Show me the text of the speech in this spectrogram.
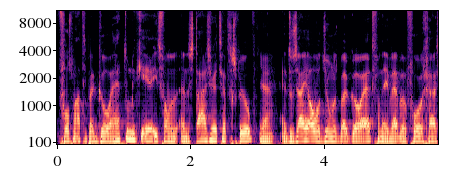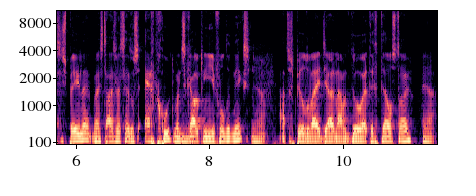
volgens mij had hij bij Go Ahead toen een keer iets van een, een stagewedstrijd gespeeld. Ja. En toen zeiden al wat jongens bij Go Ahead van... Hey, we hebben vorig jaar zien spelen. Bij een stagewedstrijd was echt goed, maar de Mhm. scouting hier vond het niks. Ja. Ja, toen speelden wij het jaar daarna met Go Ahead tegen Telstar. Ja.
